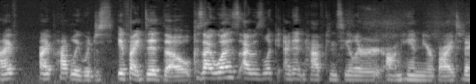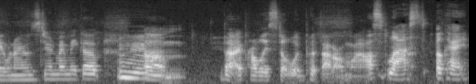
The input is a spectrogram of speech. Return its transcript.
I've I probably would just if I did though, because I was I was looking I didn't have concealer on hand nearby today when I was doing my makeup. Mm-hmm. Um, but I probably still would put that on last. Last. Okay.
